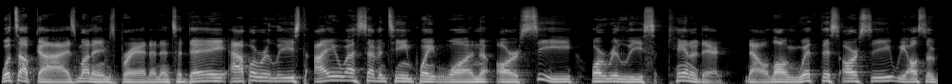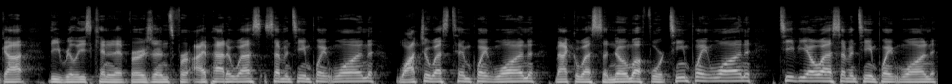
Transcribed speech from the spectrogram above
What's up guys, my name's Brandon and today Apple released iOS 17.1 RC or release candidate. Now, along with this RC, we also got the release candidate versions for iPadOS 17.1, watchOS 10.1, macOS Sonoma 14.1, tvOS 17.1,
